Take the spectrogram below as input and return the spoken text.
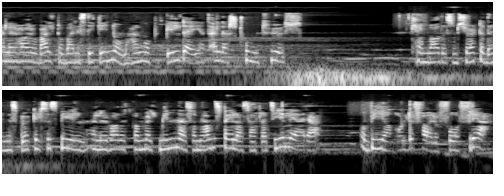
eller har hun valgt å bare stikke innom og henge opp et bilde i et ellers tomt hus? Hvem var det som kjørte denne spøkelsesbilen, eller var det et gammelt minne som gjenspeila seg fra tidligere? Og blir han oldefar å få fred?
